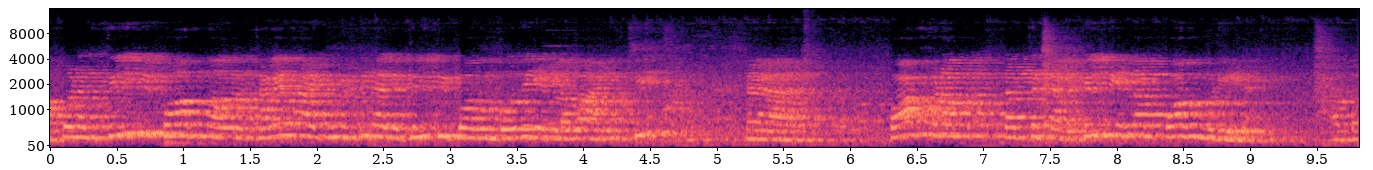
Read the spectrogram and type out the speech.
அப்போ நாங்கள் திரும்பி போகும் அவர் தலைவராக்கி விட்டு நாங்கள் திரும்பி போகும்போது எல்லாம் அடித்து போக விடாமல் தடுத்துட்டாங்க திரும்பி எல்லாம் போக முடியல. அப்போ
